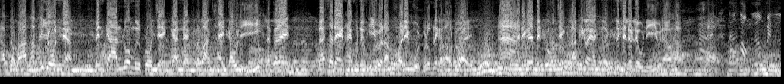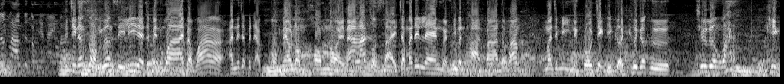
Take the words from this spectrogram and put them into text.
ครับ แต่ว่าภาพยนตร์เนี่ย เป็นการร่วมมือโปรเจกต์กันเนี่ยระหว่างไทยเกาหลี แล้วก็ได้นักแสดงไทยคนหนึ่งที่อยู่ระดับฮอลลีวูดมาร่วมเล่นกับเราด้วยอ่าอันนี้ก็จะเป็นโปรเจกต์ลับที่กำลังจะเกิดขึ้นในเร็วๆนี้อยู่แล้วครับใช่ ทั้งสองเรื่องเป็นเรื่องราวเกี่ยวกับยังไงบ้าง จริงๆทั้งสองเรื่องซีรีส์เนี่ยจะเป็นวายแบบว่าอันนี้จะเป็นออกแนวลอมคอมหน่อยน่ารักสดใสจะไม่ได้แรงเหมือนที่มันผ่านมา แต่ว่ามันจะมีอีกหนึ่งโปรเจกต์ที่เกิดขึ้นก็คือ ชื่อเรื่องว่า King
